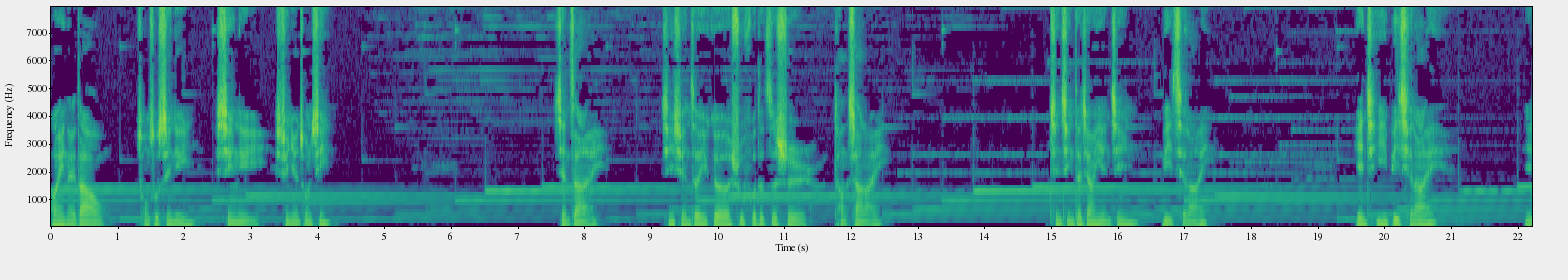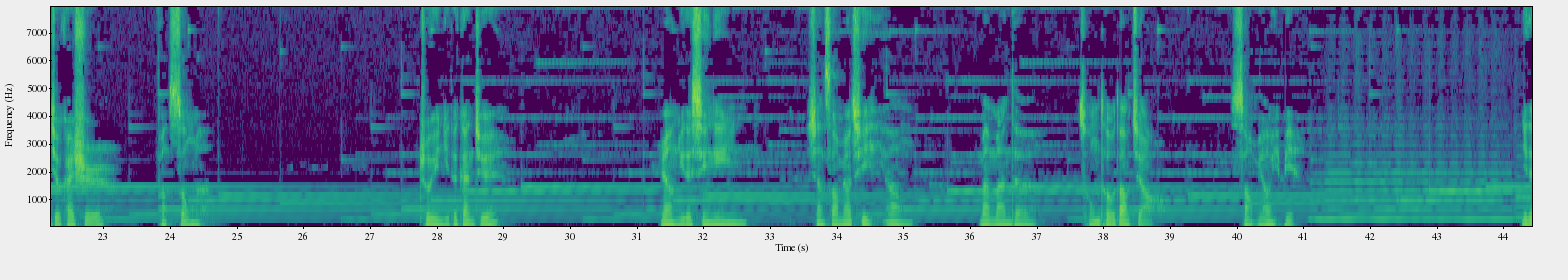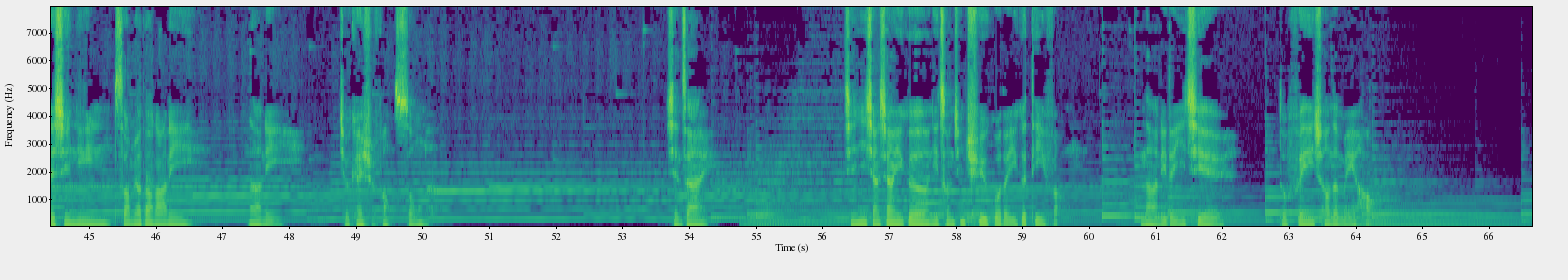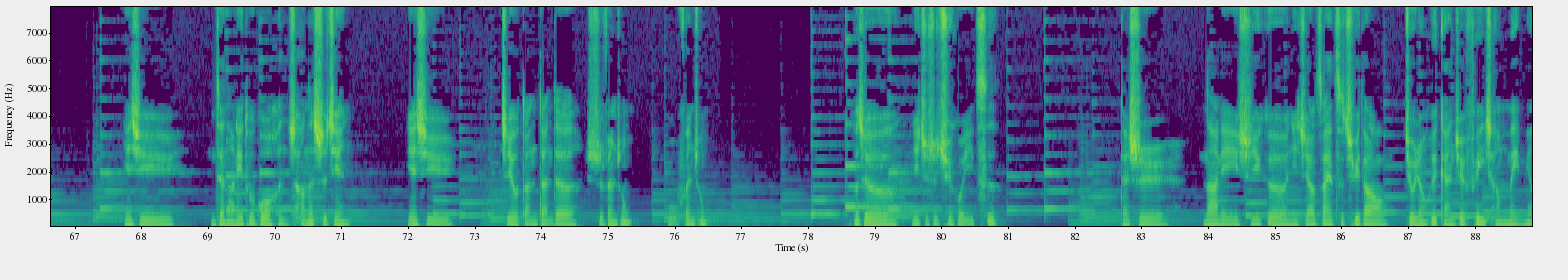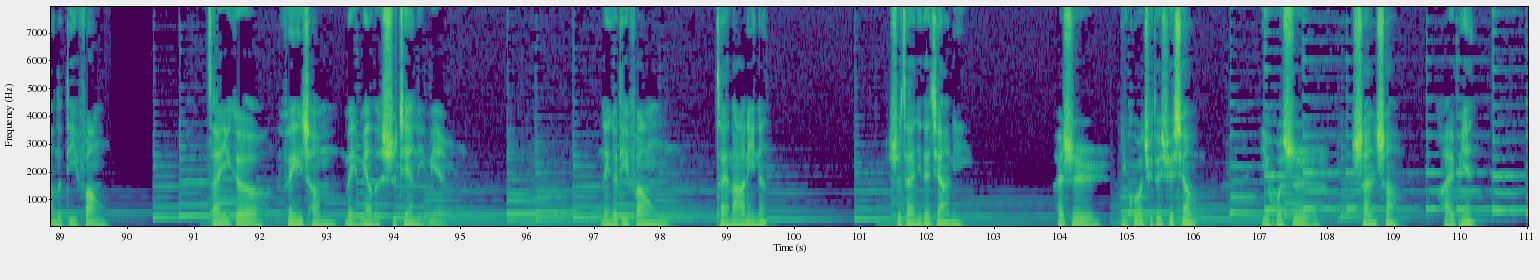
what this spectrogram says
欢迎来到重塑心灵心理训练中心。现在，请选择一个舒服的姿势躺下来，轻轻的将眼睛闭起来。眼睛一闭起来，你就开始放松了。注意你的感觉。让你的心灵像扫描器一样，慢慢的从头到脚扫描一遍。你的心灵扫描到哪里，那里就开始放松了。现在，请你想象一个你曾经去过的一个地方。那里的一切都非常的美好。也许你在那里度过很长的时间，也许只有短短的十分钟、五分钟，或者你只是去过一次。但是那里是一个你只要再次去到，就仍会感觉非常美妙的地方。在一个非常美妙的时间里面，那个地方在哪里呢？是在你的家里，还是你过去的学校，亦或是山上、海边，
